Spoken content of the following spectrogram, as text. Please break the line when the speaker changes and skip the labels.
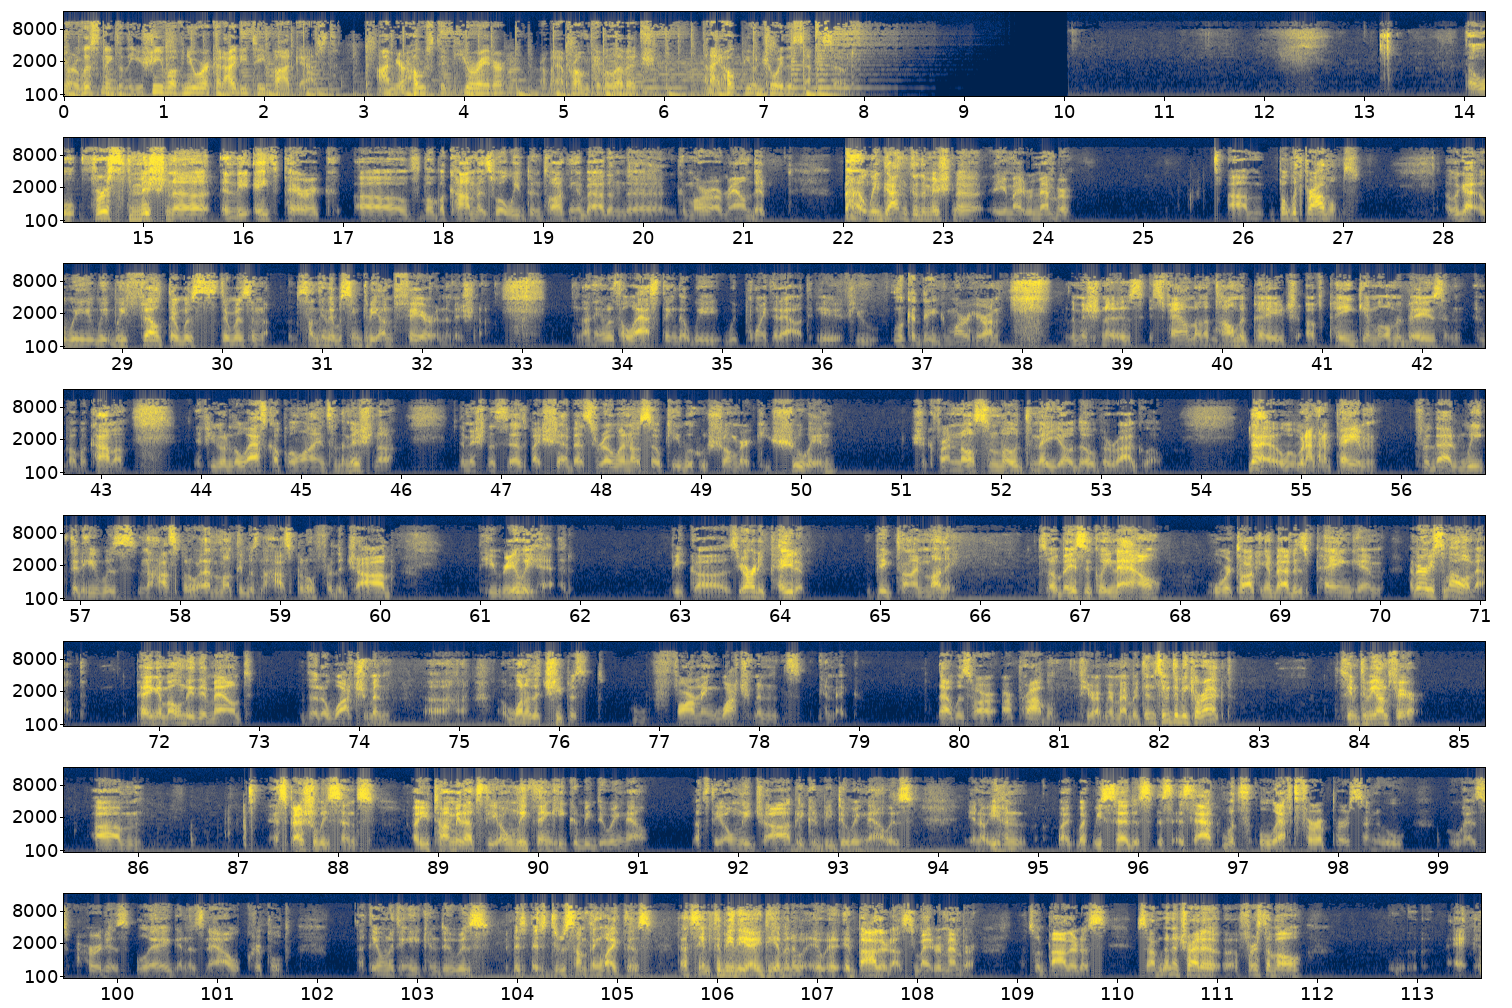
You're listening to the Yeshiva of Newark at IDT podcast. I'm your host and curator, Rabbi Abram Kivelevitz, and I hope you enjoy this episode.
The first Mishnah in the eighth perek of Baba Kama is what we've been talking about in the Gemara around it. We've gotten through the Mishnah, you might remember, um, but with problems. We got we, we, we felt there was there was an something that was seemed to be unfair in the Mishnah. And I think it was the last thing that we, we pointed out. If you if you look at the Gemara here on the Mishnah is, is found on the Talmud page of Pei Gimel Mebez in, in Baba Kama. If you go to the last couple of lines of the Mishnah, the Mishnah says by Sheves Rowan Osoki Luhu Shomer Kishuin Shekfar Nosen Lo Yodo Viraglo. No, we're not going to pay him for that week that he was in the hospital or that month he was in the hospital for the job he really had because you already paid him big time money. So basically now what we're talking about is paying him a very small amount, paying him only the amount that a watchman, uh, one of the cheapest farming watchmen can make. That was our, our problem, if you remember. It didn't seem to be correct. It seemed to be unfair. Um, especially since, are you telling me that's the only thing he could be doing now? That's the only job he could be doing now is, you know, even like like we said, is, is, is that what's left for a person who who has hurt his leg and is now crippled? That the only thing he can do is is, is do something like this? That seemed to be the idea, but it, it, it bothered us. You might remember that's what bothered us. So I'm going to try to first of all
